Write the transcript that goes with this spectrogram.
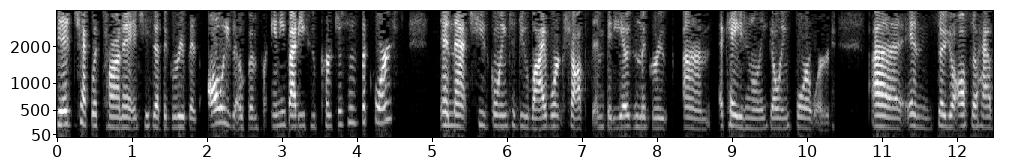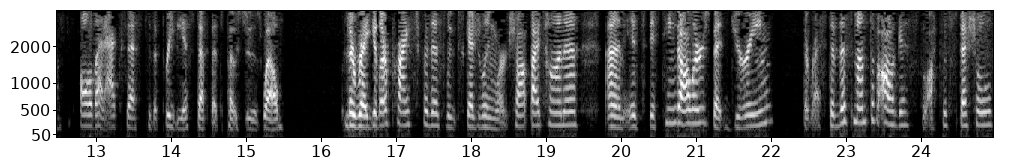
did check with Tauna, and she said the group is always open for anybody who purchases the course, and that she's going to do live workshops and videos in the group um, occasionally going forward. Uh, and so you'll also have all that access to the previous stuff that's posted as well. The regular price for this loop scheduling workshop by Tauna um, is $15, but during the rest of this month of August, lots of specials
